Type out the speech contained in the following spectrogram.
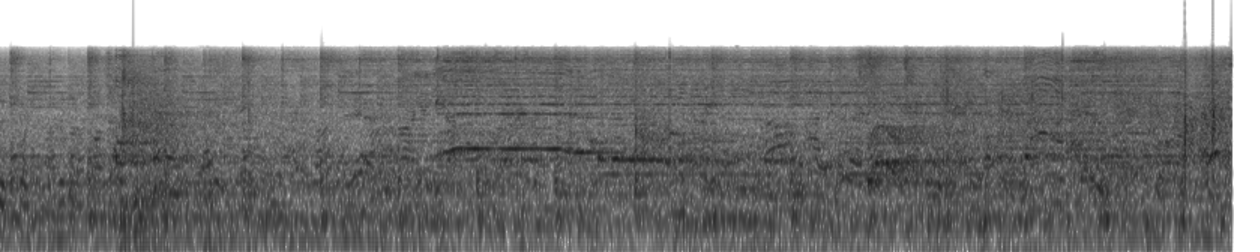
good fortune.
